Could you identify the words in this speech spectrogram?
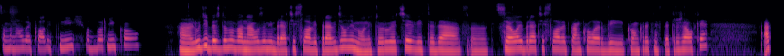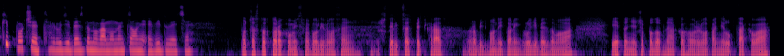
chceme naozaj kvalitných odborníkov. Ľudí bez domova na území Bratislavy pravidelne monitorujete. Vy teda v e, celej Bratislave, pán Koller, vy konkrétne v Petržalke. Aký počet ľudí bez domova momentálne evidujete? Počas tohto roku my sme boli vlastne 45 krát robiť monitoring ľudí bez domova. Je to niečo podobné, ako hovorila pani Luptáková. E,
